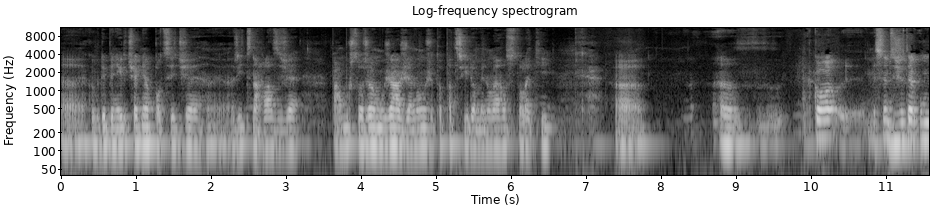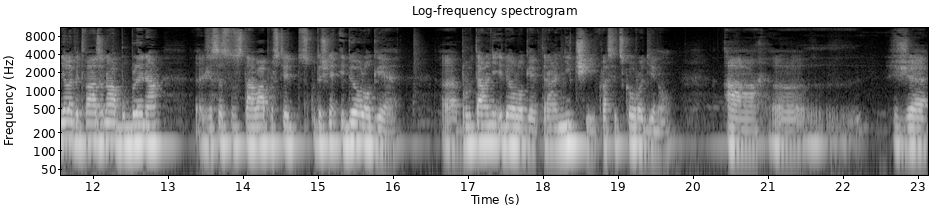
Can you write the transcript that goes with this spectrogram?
eh, jako kdyby někdy člověk měl pocit, že eh, říct nahlas, že pán muž stvořil muže a ženu, že to patří do minulého století. Jako, myslím si, že to je uměle vytvářená bublina, že se to stává prostě skutečně ideologie, brutální ideologie, která ničí klasickou rodinu a že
